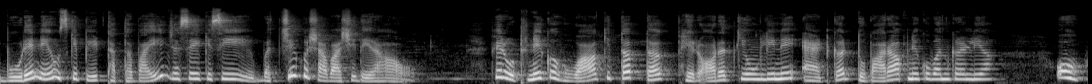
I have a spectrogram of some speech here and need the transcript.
बूढ़े ने उसकी पीठ थपथपाई, जैसे किसी बच्चे को शाबाशी दे रहा हो। फिर उठने को हुआ कि तब तक फिर औरत की उंगली ने ऐंठ कर दोबारा अपने को बंद कर लिया। ओह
